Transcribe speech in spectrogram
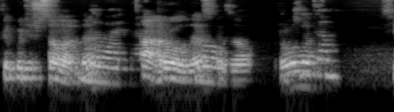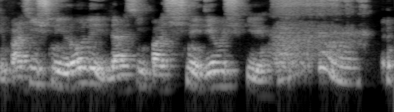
ты будешь салат, да? Давай, да. А, ролл, да, Ролл. сказал? Какие Роллы. там? Симпатичные роли для симпатичной девушки. М,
